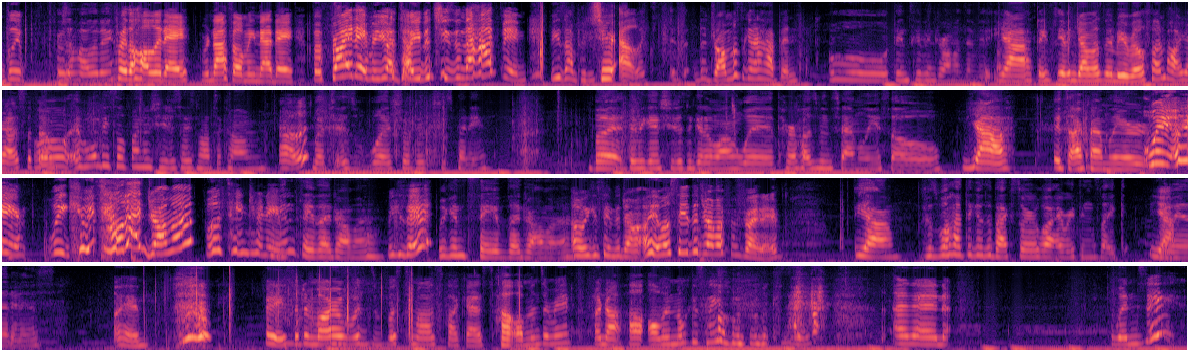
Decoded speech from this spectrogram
Bleep. For the holiday? For the holiday, we're not filming that day. But Friday, we're gonna tell you that she's gonna happen because I'm pretty sure Alex, is, the drama's gonna happen. Oh, Thanksgiving drama is gonna be fun. Yeah, Thanksgiving drama is gonna be a real fun podcast to film. Well, it won't be so fun if she decides not to come, Alex? which is what she'll do she's petty. But then again, she doesn't get along with her husband's family, so Yeah. it's our family. Or Wait, okay, wait. Can we tell that drama? Well, let's change her name. we can save that drama. We can say it. We can save the drama. Oh, we can save the drama. Okay, we'll save the drama for Friday. Yeah, because we'll have to give the backstory of why everything's like the way Yeah. that it is. Okay. okay, so tomorrow, what's, what's tomorrow's podcast? How almonds are made? Or not, how almond milk is made? and then Wednesday?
